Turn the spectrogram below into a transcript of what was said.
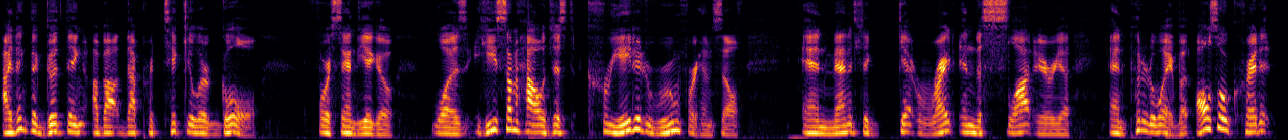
I think the good thing about that particular goal for San Diego was he somehow just created room for himself and managed to get right in the slot area and put it away. But also credit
